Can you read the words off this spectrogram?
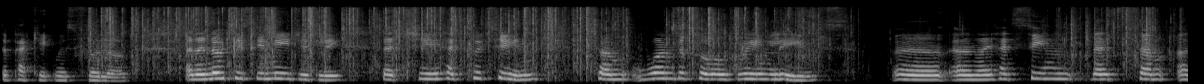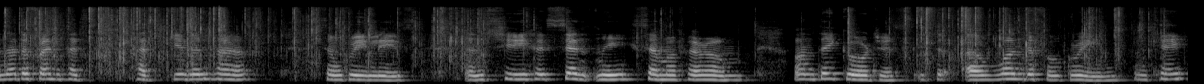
the packet was full of. And I noticed immediately that she had put in some wonderful green leaves. Uh, and I had seen that some another friend had had given her some green leaves and she has sent me some of her own. Aren't they gorgeous? It's a, a wonderful green, okay?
